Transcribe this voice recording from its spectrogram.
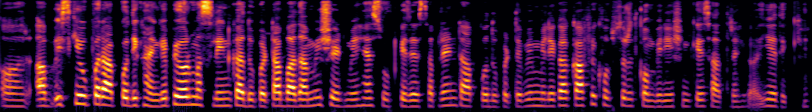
और अब इसके ऊपर आपको दिखाएँगे प्योर मसलिन का दुपट्टा। बादामी शेड में है सूट के जैसा प्रिंट आपको दुपट्टे पे मिलेगा। काफ़ी खूबसूरत कॉम्बिनेशन के साथ रहेगा। ये देखिए।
